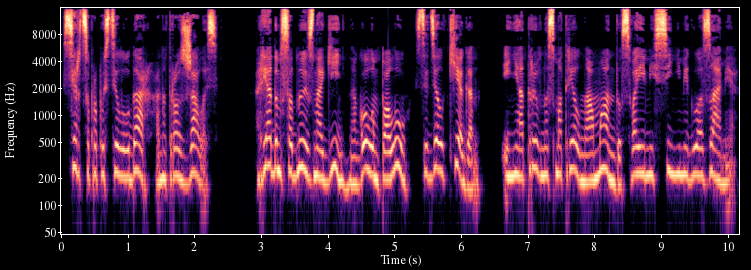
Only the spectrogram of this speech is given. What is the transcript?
Сердце пропустило удар, а нутро сжалось. Рядом с одной из ногинь на голом полу сидел Кеган и неотрывно смотрел на Аманду своими синими глазами.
